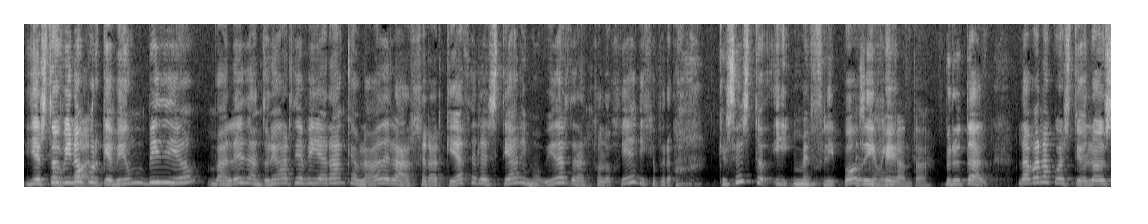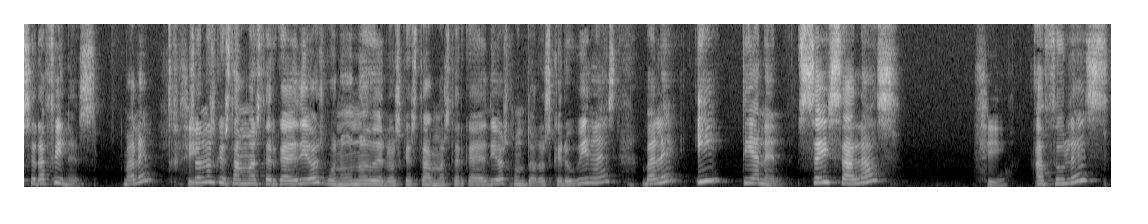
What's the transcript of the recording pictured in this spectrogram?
Y esto Tal vino cual. porque vi un vídeo, ¿vale? De Antonio García Villarán que hablaba de la jerarquía celestial y movidas de la angelología y dije, pero ¿qué es esto? Y me flipó. Es que dije, me encanta. brutal. La vana cuestión, los serafines, ¿vale? Sí. Son los que están más cerca de Dios, bueno, uno de los que están más cerca de Dios junto a los querubines, ¿vale? Y tienen seis alas sí azules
